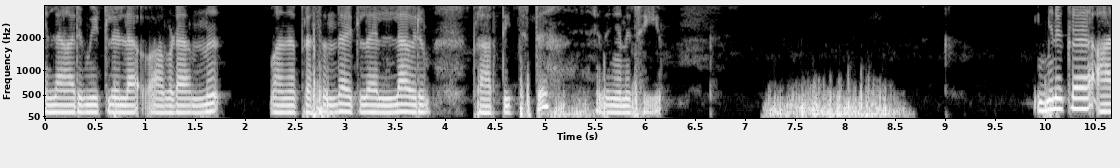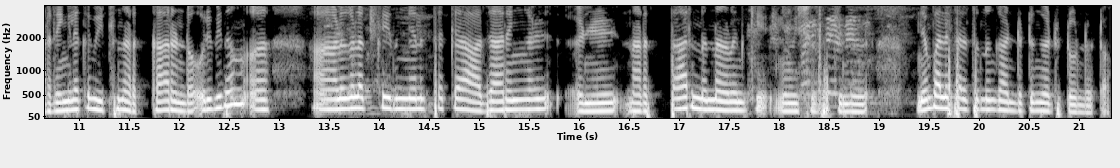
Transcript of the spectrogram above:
എല്ലാവരും വീട്ടിലുള്ള അവിടെ അന്ന് വന്ന പ്രസന്റ് ആയിട്ടുള്ള എല്ലാവരും പ്രാർത്ഥിച്ചിട്ട് ഇതിങ്ങനെ ചെയ്യും. ഇങ്ങനെയൊക്കെ ആരുടെങ്കിലൊക്കെ വീട്ടിൽ നടക്കാറുണ്ടോ? ഒരുവിധം ആളുകളൊക്കെ ഇങ്ങനത്തെയൊക്കെ ആചാരങ്ങൾ നടത്താറുണ്ടെന്നാണ് എനിക്ക് ഞാൻ വിശ്വസിക്കുന്നത്. ഞാൻ പല സ്ഥലത്തൊന്നും കണ്ടിട്ടും കേട്ടിട്ടുണ്ട് കേട്ടോ.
